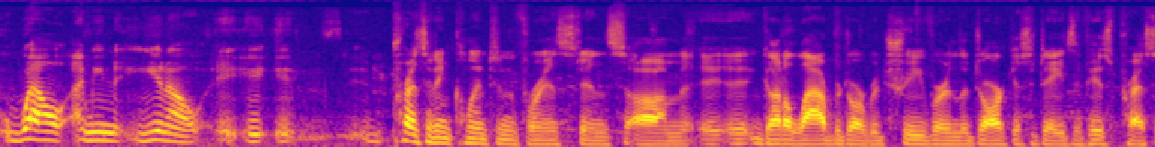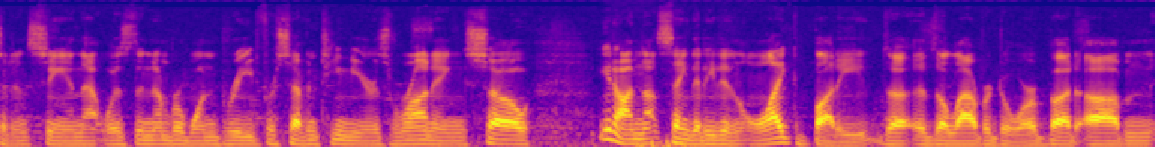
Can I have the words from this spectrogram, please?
well, I mean, you know, it, it, President Clinton, for instance, um, got a Labrador Retriever in the darkest days of his presidency, and that was the number one breed for 17 years running. So, you know, I'm not saying that he didn't like Buddy, the the Labrador, but um,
